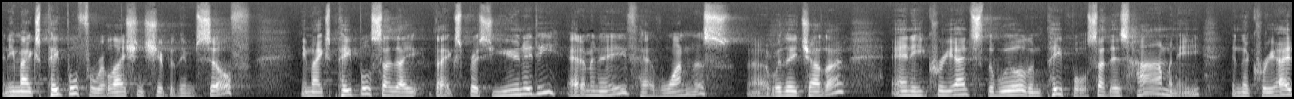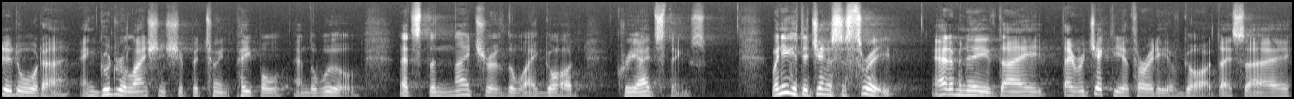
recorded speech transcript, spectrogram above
And he makes people for relationship with himself he makes people so they, they express unity. Adam and Eve have oneness uh, with each other. And he creates the world and people so there's harmony in the created order and good relationship between people and the world. That's the nature of the way God creates things. When you get to Genesis 3, Adam and Eve, they, they reject the authority of God. They say,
